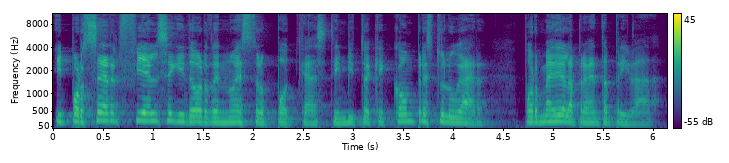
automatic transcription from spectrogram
Y por ser fiel seguidor de nuestro podcast, te invito a que compres tu lugar por medio de la preventa privada.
